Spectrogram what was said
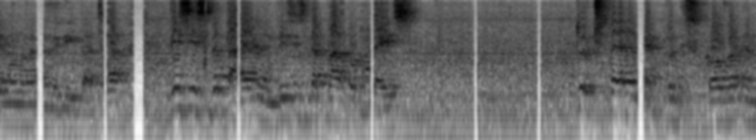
Kasi tayo-tayo ng mga ano dito. At this is the time and this is the proper place to experiment, to discover and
